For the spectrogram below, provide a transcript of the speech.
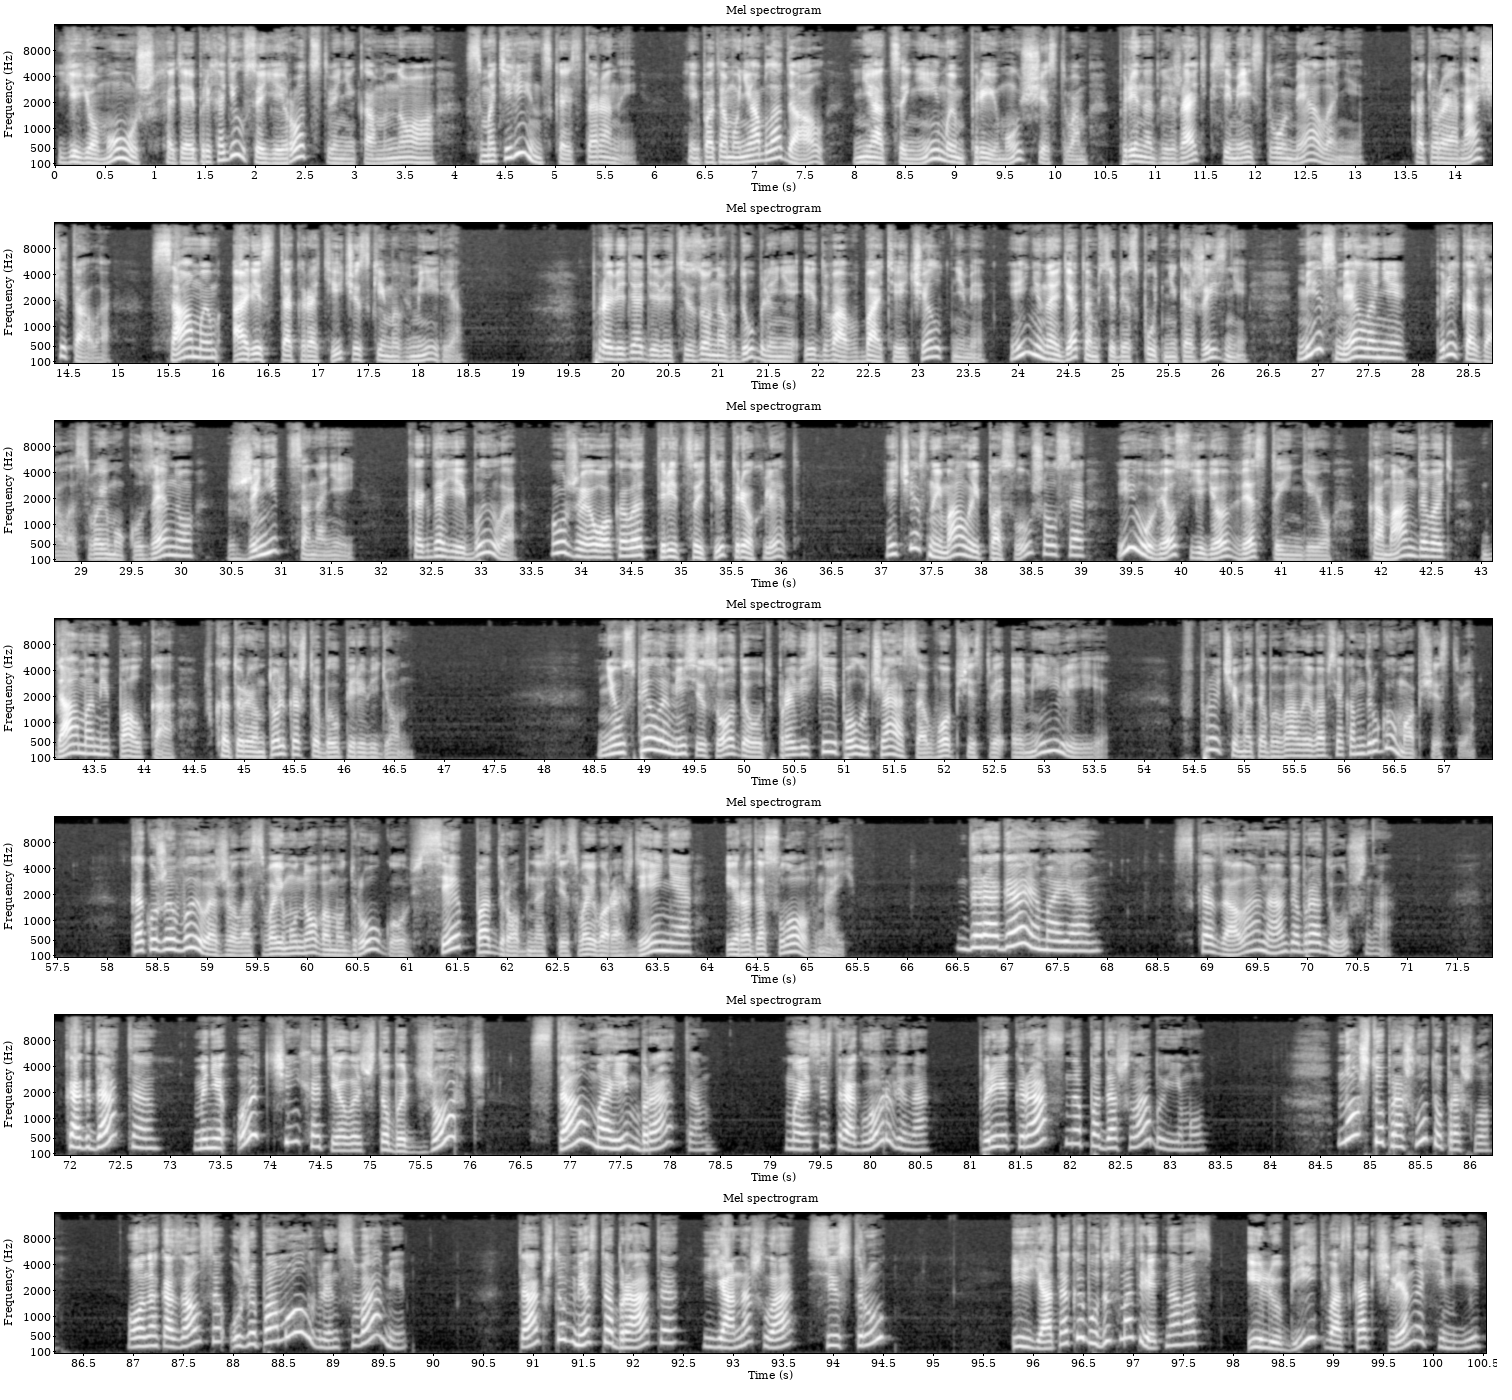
Ее муж, хотя и приходился ей родственником, но с материнской стороны, и потому не обладал неоценимым преимуществом принадлежать к семейству Мелани, которое она считала самым аристократическим в мире. Проведя девять сезонов в Дублине и два в Бате и Челтнеме, и не найдя там себе спутника жизни, мисс Мелани приказала своему кузену жениться на ней, когда ей было уже около 33 лет. И честный малый послушался и увез ее в Вест-Индию командовать дамами полка, в который он только что был переведен. Не успела миссис Одаут провести и получаса в обществе Эмилии, впрочем, это бывало и во всяком другом обществе, как уже выложила своему новому другу все подробности своего рождения и родословной. «Дорогая моя», — сказала она добродушно, — «когда-то мне очень хотелось, чтобы Джордж стал моим братом. Моя сестра Глорвина прекрасно подошла бы ему. Но что прошло, то прошло он оказался уже помолвлен с вами. Так что вместо брата я нашла сестру. И я так и буду смотреть на вас и любить вас как члена семьи.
